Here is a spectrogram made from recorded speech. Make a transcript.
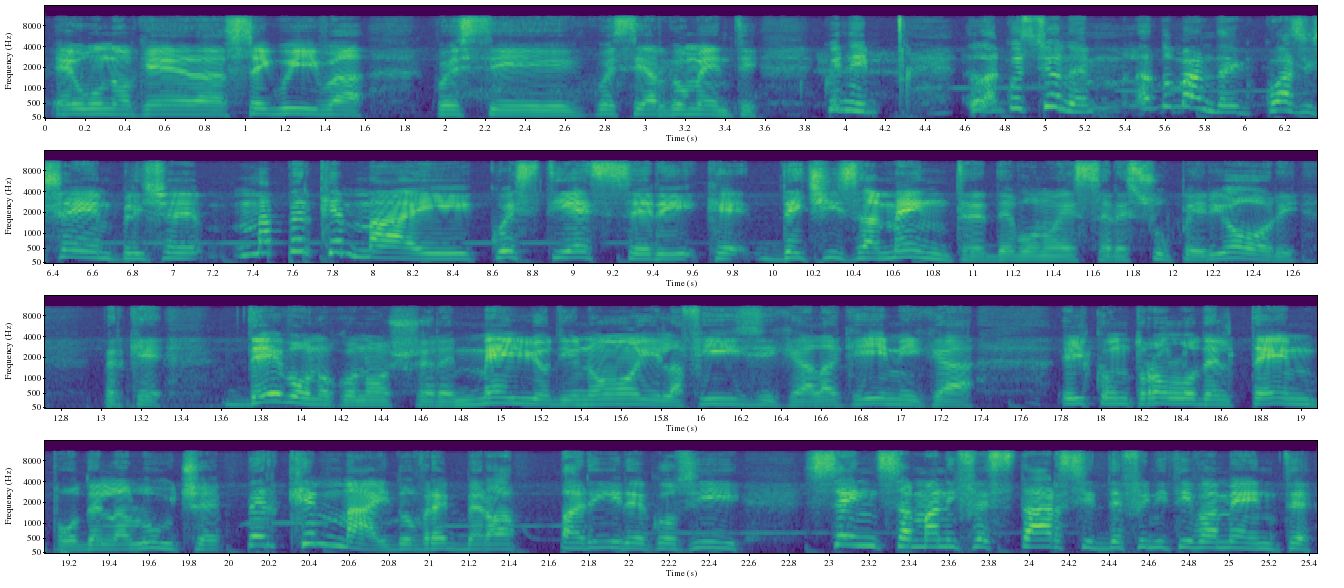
è uno che era- seguiva questi, questi argomenti quindi la questione la domanda è quasi semplice ma perché mai questi esseri che decisamente devono essere superiori perché devono conoscere meglio di noi la fisica, la chimica, il controllo del tempo, della luce, perché mai dovrebbero apparire così senza manifestarsi definitivamente?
